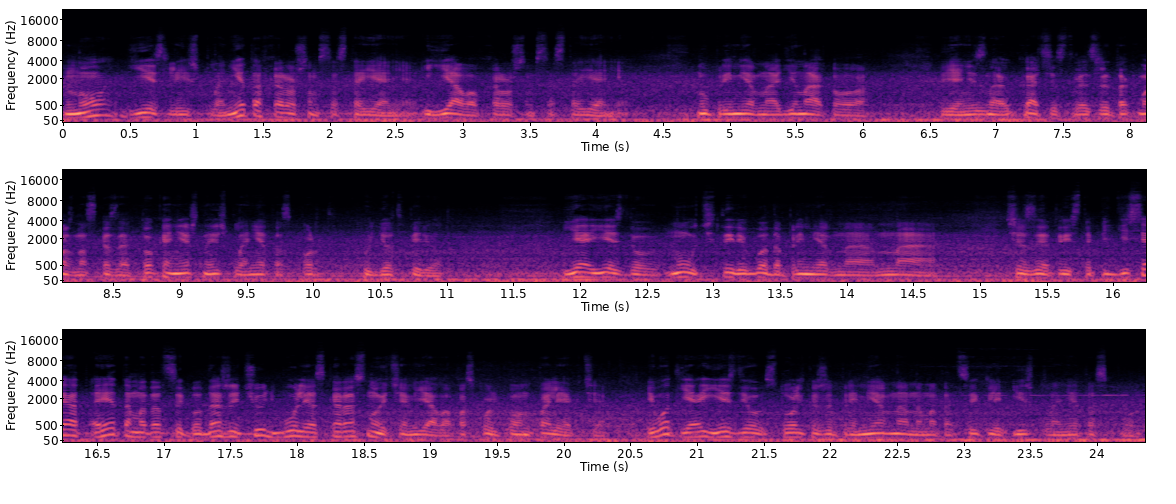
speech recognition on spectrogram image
Но если Иж Планета в хорошем состоянии и Ява в хорошем состоянии, ну, примерно одинакового, я не знаю, качества, если так можно сказать, то, конечно, Иж Планета Спорт уйдет вперед. Я ездил, ну, 4 года примерно на ЧЗ-350, а это мотоцикл даже чуть более скоростной, чем Ява, поскольку он полегче. И вот я ездил столько же примерно на мотоцикле Иж Планета Спорт.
